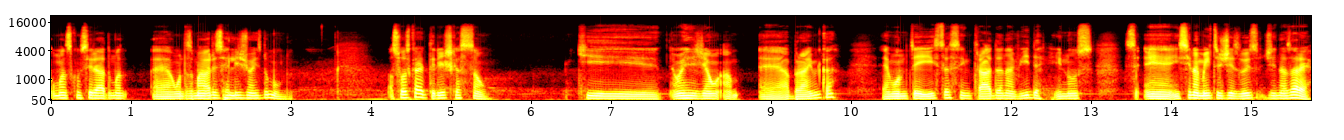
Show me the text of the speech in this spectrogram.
uma considerada uma, é, uma das maiores religiões do mundo. As suas características são que é uma religião é, é monoteísta, centrada na vida e nos é, ensinamentos de Jesus de Nazaré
